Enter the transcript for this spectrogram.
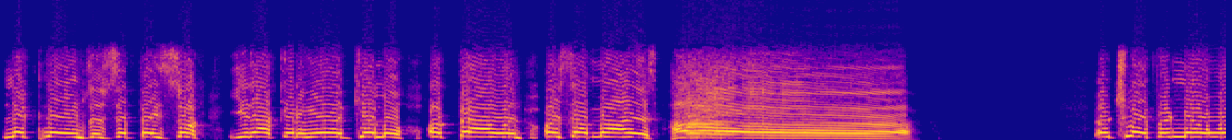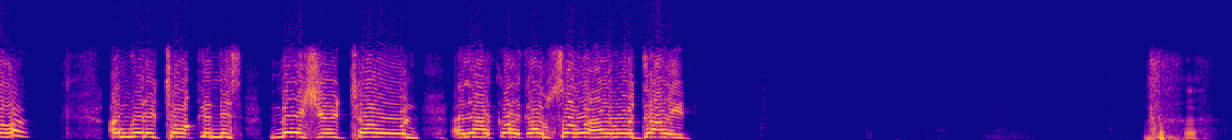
nicknames of Z-Face Zuck you're not going to hear on Kimmel or Fallon or Seth Meyers? Holla! No for Noah. I'm going to talk in this measured tone and act like I'm so erudite.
